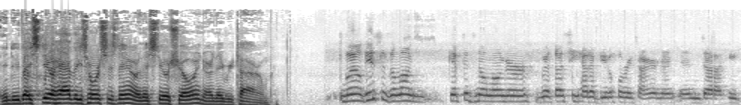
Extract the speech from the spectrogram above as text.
And do they still have these horses now? Are they still showing, or they retire them? Well, this is a long. Gifted's no longer with us. He had a beautiful retirement, and uh, he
